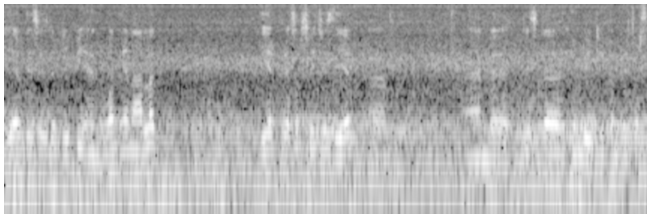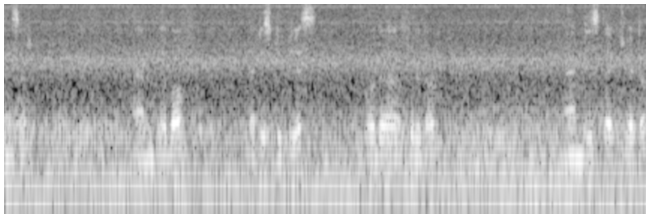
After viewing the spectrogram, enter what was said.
here this is the DP and one analog air pressure switch is there uh, and uh, this the humidity temperature sensor. And above that is DPS for the filter. And this the actuator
